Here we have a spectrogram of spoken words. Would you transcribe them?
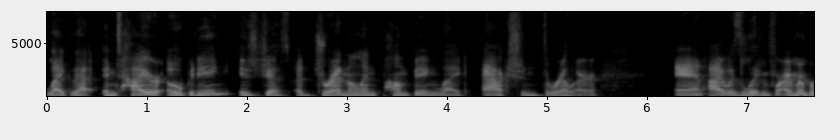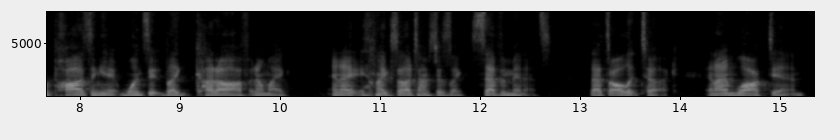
like that entire opening is just adrenaline pumping like action thriller. And i was living for i remember pausing it once it like cut off and i'm like and i like saw the time says like seven minutes. That's all it took. And i'm locked in.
